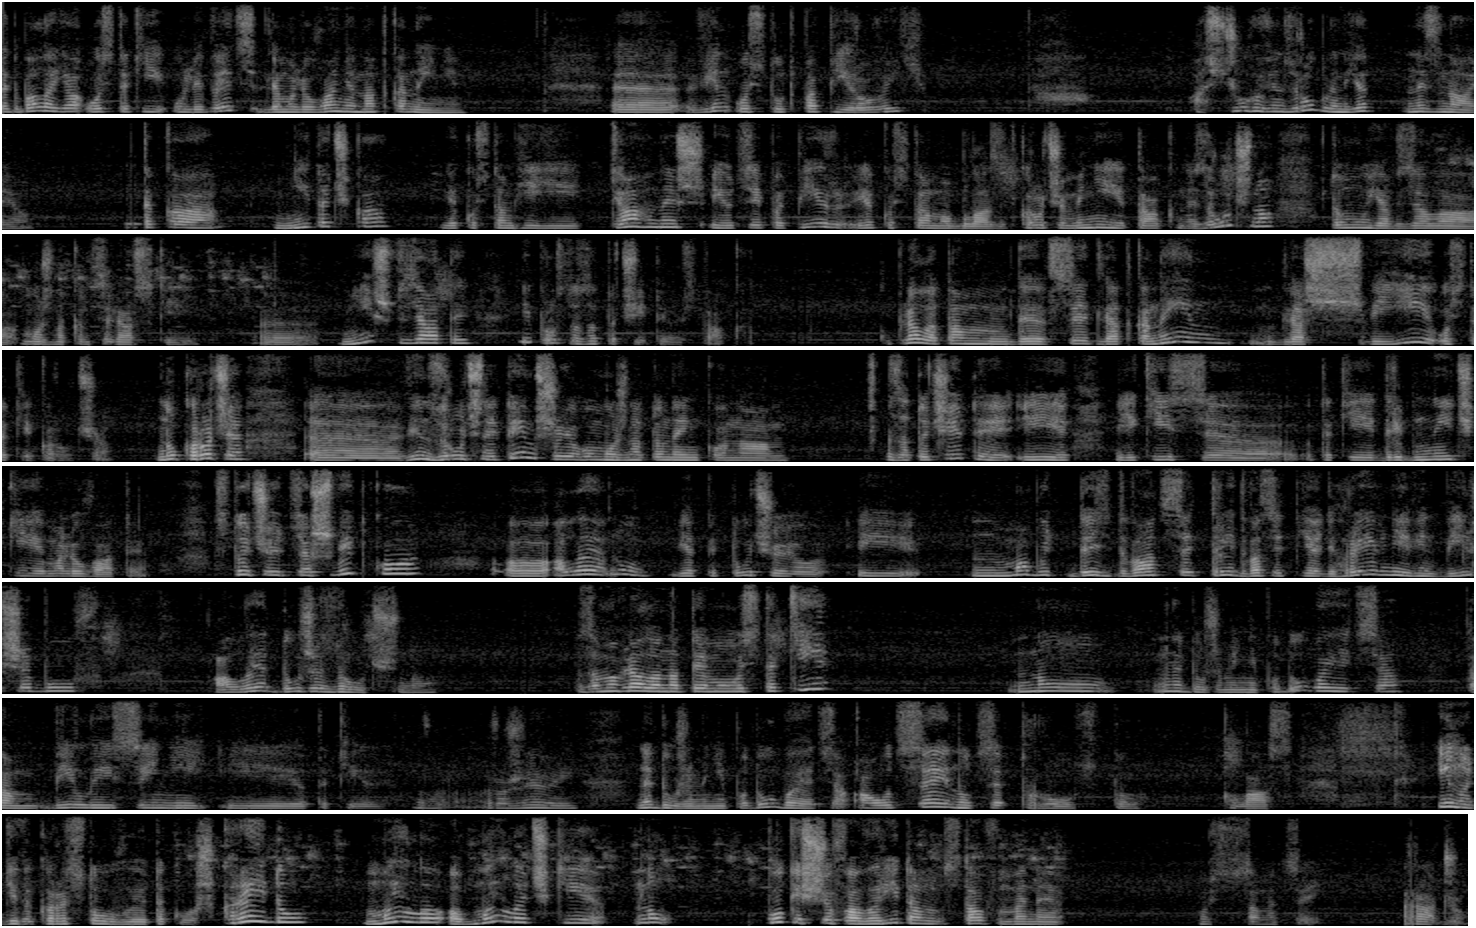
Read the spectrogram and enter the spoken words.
Придбала я ось такий олівець для малювання на тканині. Е, Він ось тут папіровий. А з чого він зроблений, я не знаю. Така ніточка, якось там її тягнеш, і оцей папір якось там облазить. Коротше, мені так незручно, тому я взяла, можна канцелярський е, ніж взяти і просто заточити ось так. Купляла там, де все для тканин, для швії, ось таке, коротше. Ну, коротше, е, він зручний тим, що його можна тоненько на заточити і якісь е, такі дрібнички малювати. Сточується швидко, е, але ну, я підточую і, мабуть, десь 23-25 гривні, він більше був, але дуже зручно. Замовляла на тему ось такі, ну, не дуже мені подобається. Там білий, синій і такий рожевий. Не дуже мені подобається. А оцей, ну це просто клас. Іноді використовую також крейду, мило, обмилочки. Ну, поки що фаворитом став в мене ось саме цей раджу.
